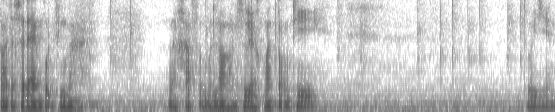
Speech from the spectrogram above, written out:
ก็จะแสดงผลขึ้นมา นะครับสมมติเราเลือกมาตรงที่ตู้เย็น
